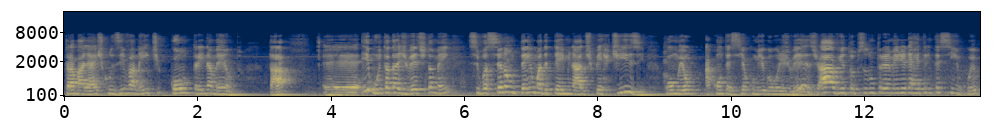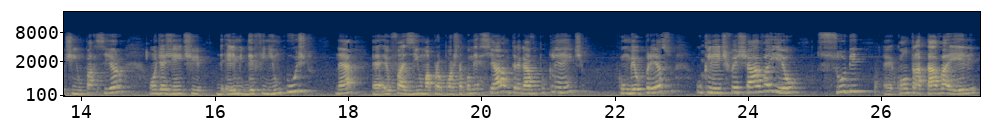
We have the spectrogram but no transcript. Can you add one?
trabalhar exclusivamente com treinamento, tá? É, e muitas das vezes também, se você não tem uma determinada expertise, como eu acontecia comigo algumas vezes, ah, Vitor, eu preciso de um treinamento de NR35. Eu tinha um parceiro onde a gente, ele me definia um custo, né? É, eu fazia uma proposta comercial, entregava para o cliente com o meu preço, o cliente fechava e eu sub é, ele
